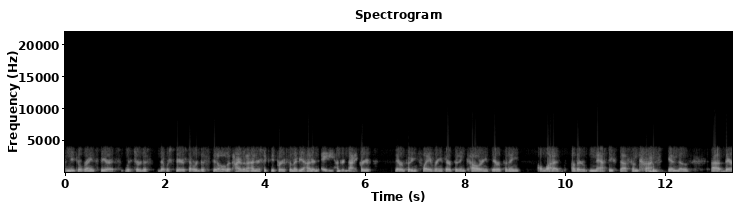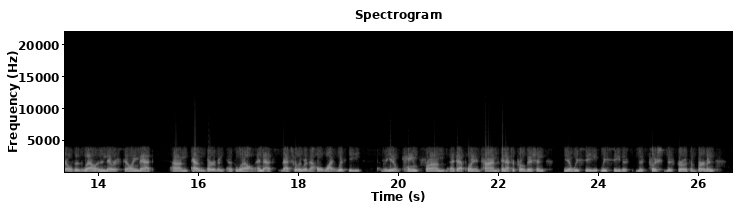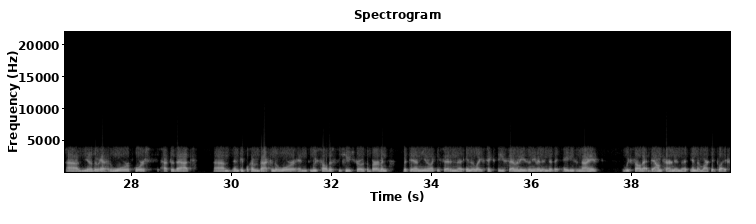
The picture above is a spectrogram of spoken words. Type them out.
neutral grain spirits, which are just that were spirits that were distilled at higher than 160 proof, so maybe 180, 190 proof. They were putting flavorings, they were putting colorings, they were putting a lot of other nasty stuff sometimes in those uh, barrels as well, and then they were selling that um, as bourbon as well. And that's that's really where that whole light whiskey, you know, came from at that point in time. But then after Prohibition, you know, we see we see this this push, this growth of bourbon. Um, you know, then we had the war, of course, after that, um, and people coming back from the war, and we saw this huge growth of bourbon. But then, you know, like you said, in the in the late '60s, '70s, and even into the '80s and '90s, we saw that downturn in the in the marketplace.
